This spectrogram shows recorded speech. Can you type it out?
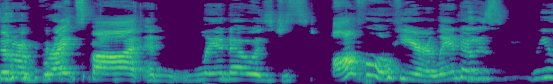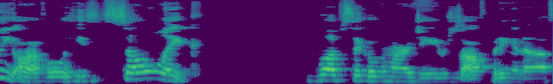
been our bright spot, and Lando is just awful here. Lando is really awful. He's so like lovesick over Mara Jade, which is off-putting enough.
